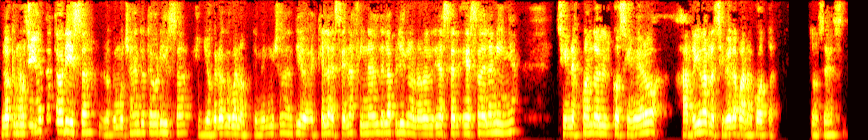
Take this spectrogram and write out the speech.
Lo que mucha gente teoriza, lo que mucha gente teoriza, y yo creo que, bueno, tiene mucho sentido, es que la escena final de la película no vendría a ser esa de la niña, sino es cuando el cocinero arriba recibe la panacota. Entonces,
